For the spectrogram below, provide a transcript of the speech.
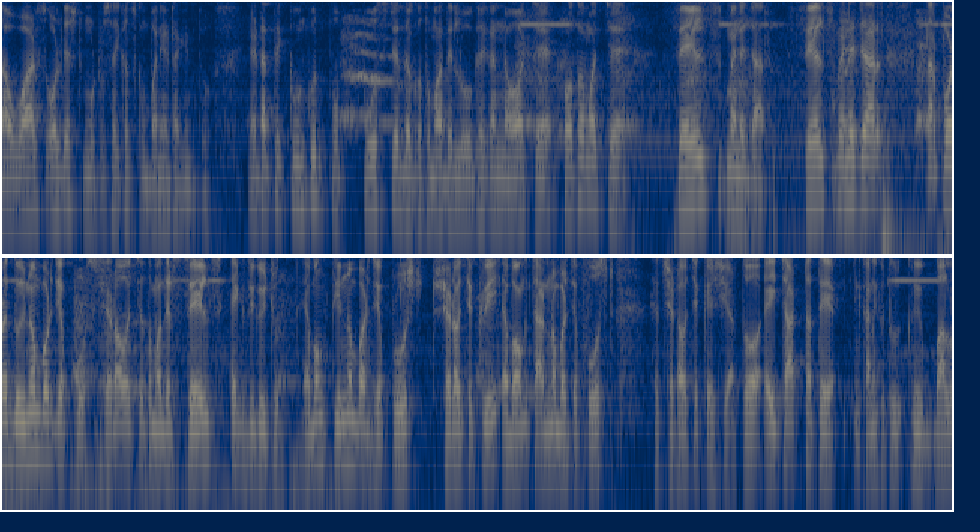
the world's oldest motorcycles company এটা কিন্তু। এটাতে কোন কোন পোস্টে দেখো তোমাদের লোক এখানে নেওয়া হচ্ছে। প্রথম হচ্ছে সেলস ম্যানেজার সেলস ম্যানেজার তারপরে দুই নম্বর যে পোস্ট সেটা হচ্ছে তোমাদের সেলস এক্সিকিউটিভ এবং তিন নম্বর যে পোস্ট সেটা হচ্ছে ক্রি এবং চার নম্বর যে পোস্ট সেটা হচ্ছে ক্যাশিয়ার তো এই চারটাতে এখানে কিন্তু ভালো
